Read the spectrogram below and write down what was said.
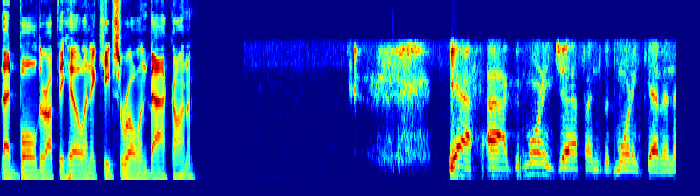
that boulder up the hill and it keeps rolling back on them. Yeah. Uh, good morning, Jeff, and good morning, Kevin.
